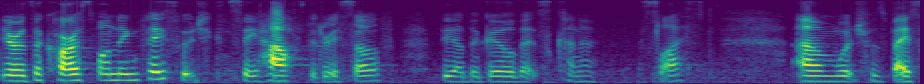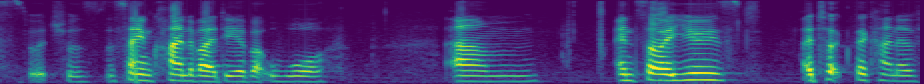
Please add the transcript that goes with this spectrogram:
There is a corresponding piece, which you can see half the dress of, the other girl that's kind of sliced, um, which was based, which was the same kind of idea but war. Um, and so I used, I took the kind of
